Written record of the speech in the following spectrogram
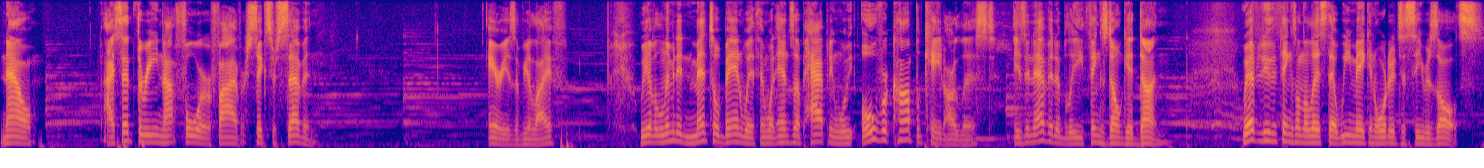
Now, I said three, not four or five or six or seven areas of your life. We have a limited mental bandwidth, and what ends up happening when we overcomplicate our list is inevitably things don't get done. We have to do the things on the list that we make in order to see results.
